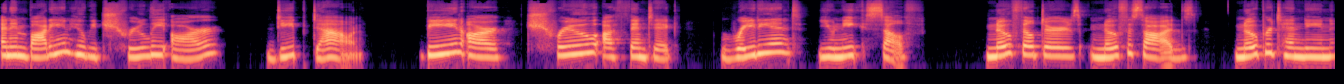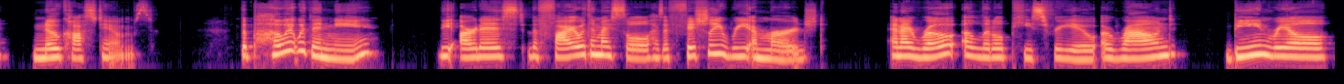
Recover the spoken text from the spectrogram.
and embodying who we truly are deep down, being our true, authentic, radiant, unique self. No filters, no facades, no pretending, no costumes. The poet within me, the artist, the fire within my soul has officially re emerged. And I wrote a little piece for you around being real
